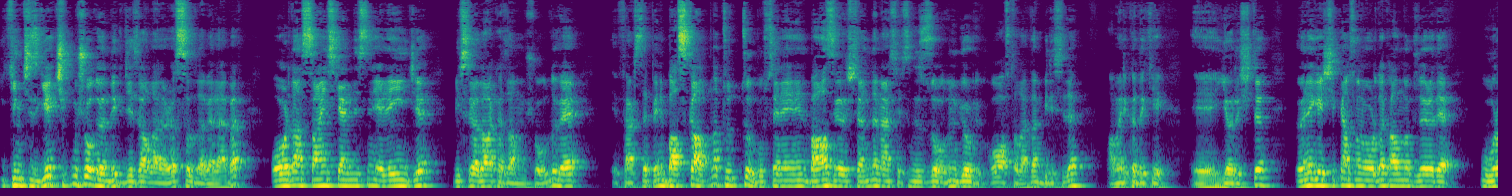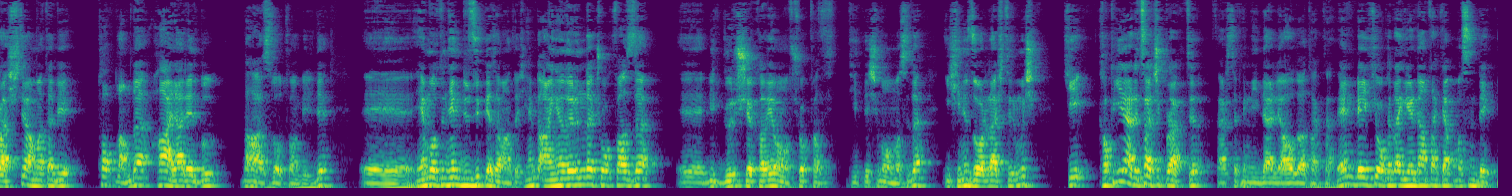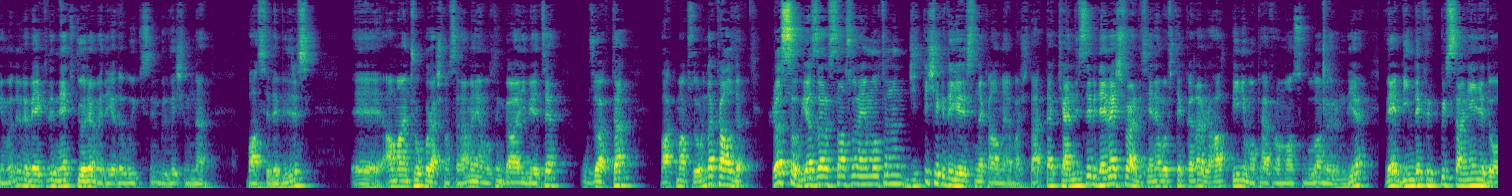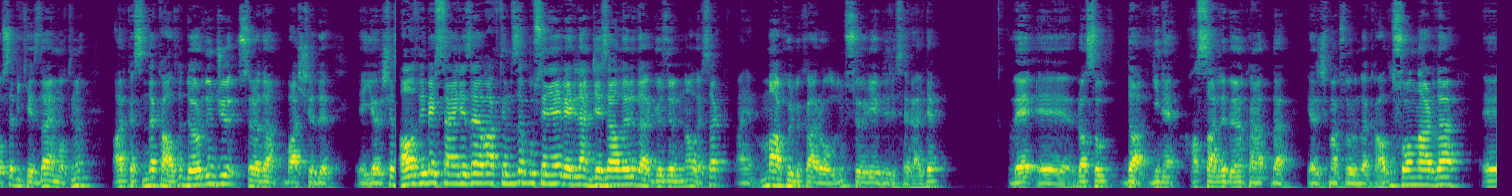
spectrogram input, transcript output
ikinci çizgiye çıkmış oldu öndeki cezalarla Russell'la beraber. Oradan Sainz kendisini eleyince bir sıra daha kazanmış oldu ve Verstappen'i baskı altına tuttu. Bu senenin bazı yarışlarında Mercedes'in hızlı olduğunu gördük. O haftalardan birisi de Amerika'daki e, yarıştı. Öne geçtikten sonra orada kalmak üzere de uğraştı ama tabi toplamda hala Red Bull daha hızlı otomobildi. E, Hamilton hem düzlük dezavantajı hem de aynalarında çok fazla e, bir görüş yakalayamaması, çok fazla titreşim olması da işini zorlaştırmış. Ki kapıyı neredeyse açık bıraktı Verstappen'in liderliği aldığı atakta. Hem belki o kadar geriden atak yapmasını beklemiyordu ve belki de net göremedi ya da bu ikisinin birleşiminden bahsedebiliriz. E, aman çok uğraşmasına rağmen Hamilton galibiyete uzaktan bakmak zorunda kaldı. Russell yaz arasından sonra Hamilton'ın ciddi şekilde gerisinde kalmaya başladı. Hatta kendisi bir demeç verdi. Sene başı kadar rahat değilim o performansı bulamıyorum diye. Ve binde 41 saniyeyle de olsa bir kez daha Hamilton'ın arkasında kaldı. Dördüncü sıradan başladı e, yarışa. Aldığı 5 saniye cezaya baktığımızda bu sene verilen cezaları da göz önüne alırsak hani makul bir karar olduğunu söyleyebiliriz herhalde ve e, Russell da yine hasarlı bir ön kanatla yarışmak zorunda kaldı. Sonlarda e,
